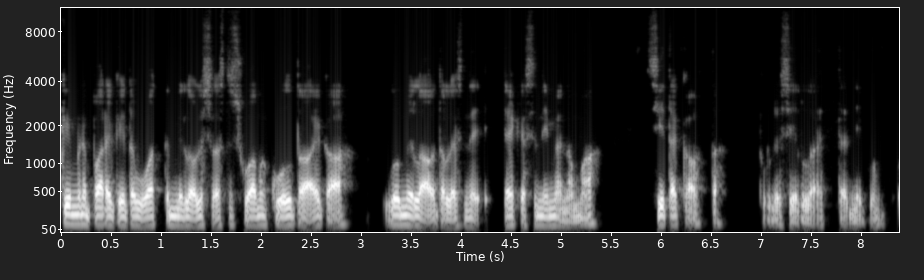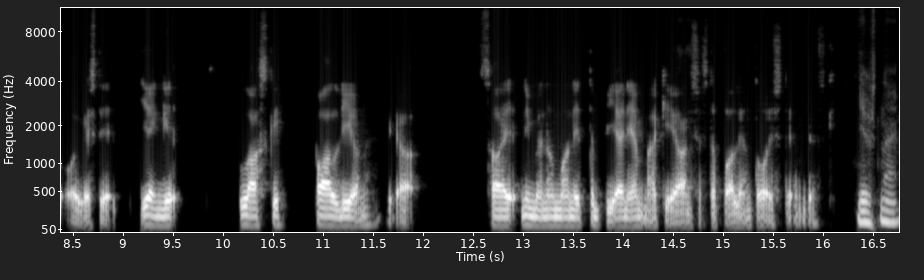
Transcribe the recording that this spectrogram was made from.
10 parikymmentä vuotta, milloin oli sellaista Suomen kulta-aikaa lumilautalle, niin ehkä se nimenomaan sitä kautta tuli silloin, että niin kuin oikeasti jengi laski paljon ja sai nimenomaan niiden pienien mäkien ansiosta paljon toistoja myöskin. Just näin.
